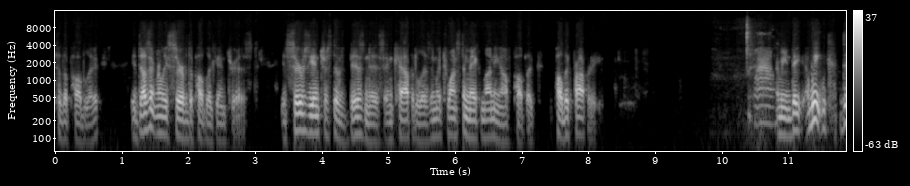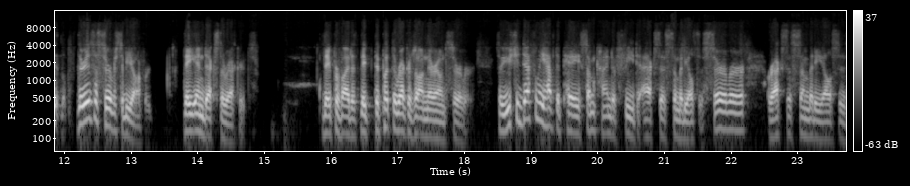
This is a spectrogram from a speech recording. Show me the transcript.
to the public. It doesn't really serve the public interest. It serves the interest of business and capitalism, which wants to make money off public public property. Wow. I mean, they we th- there is a service to be offered. They index the records. They provide it. They, they put the records on their own server. So you should definitely have to pay some kind of fee to access somebody else's server or access somebody else's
